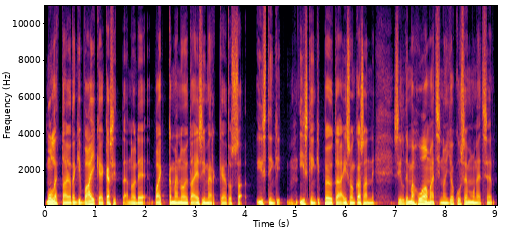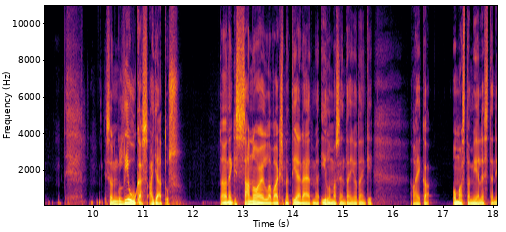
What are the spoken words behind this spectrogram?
mulle tämä on jotenkin vaikea käsittää noiden, vaikka mä noita esimerkkejä tuossa istinkin, iskinkin pöytää ison kasan, niin silti mä huomaan, että siinä on joku semmoinen, että se, se on niinku liukas ajatus. Tai jotenkin sanoilla, vaikka mä tiedän, että mä ilmaisen tämän jotenkin aika omasta mielestäni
